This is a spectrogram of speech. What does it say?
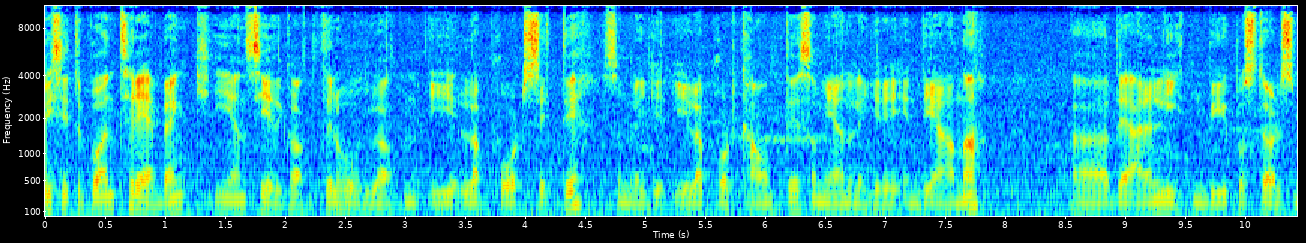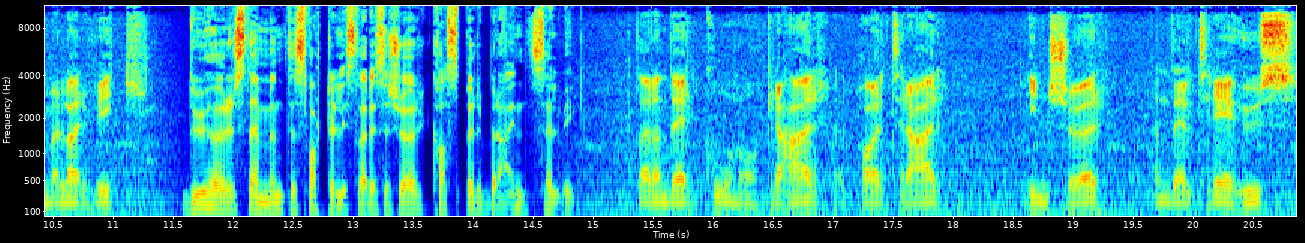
Vi sitter på en trebenk i en sidegate til hovedgaten i LaPorte City, som ligger i LaPorte County, som igjen ligger i Indiana. Eh, Det er en liten by på størrelse med Larvik. Du hører stemmen til svartelista-regissør Kasper Brein Selvig. Det er en del kornåkre her, et par trær, innsjøer, en del trehus.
